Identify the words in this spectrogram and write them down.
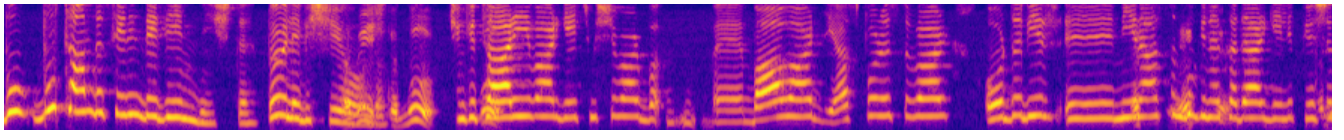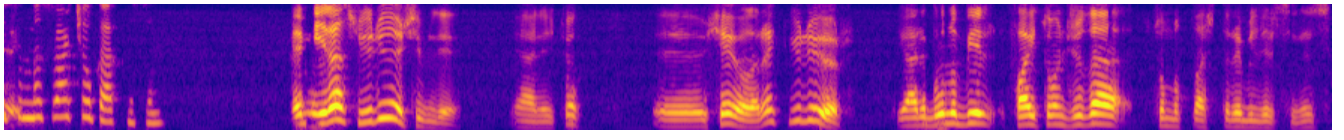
Bu bu tam da senin dediğindi işte. Böyle bir şey Tabii oldu. işte bu. Çünkü bu. tarihi var, geçmişi var, ba, e, bağ var, diasporası var. Orada bir e, mirasın evet, bugüne evet. kadar gelip yaşatılması var. Çok haklısın. Ve miras yürüyor şimdi. Yani çok e, şey olarak yürüyor. Yani bunu bir faytoncuda somutlaştırabilirsiniz.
